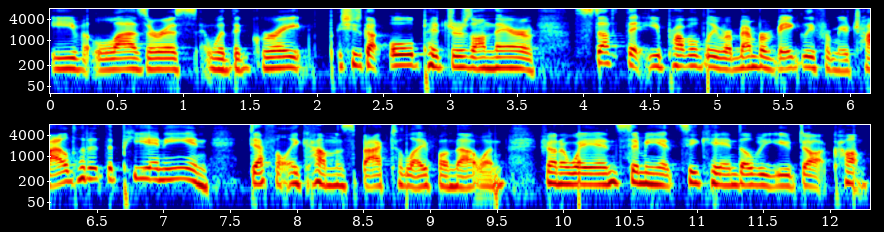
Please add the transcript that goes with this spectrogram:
Eve Lazarus, with the great. She's got old pictures on there of stuff that you probably remember vaguely from your childhood at the PNE, and definitely comes back to life on that one. If you want to weigh in, Simi at cknw.com.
